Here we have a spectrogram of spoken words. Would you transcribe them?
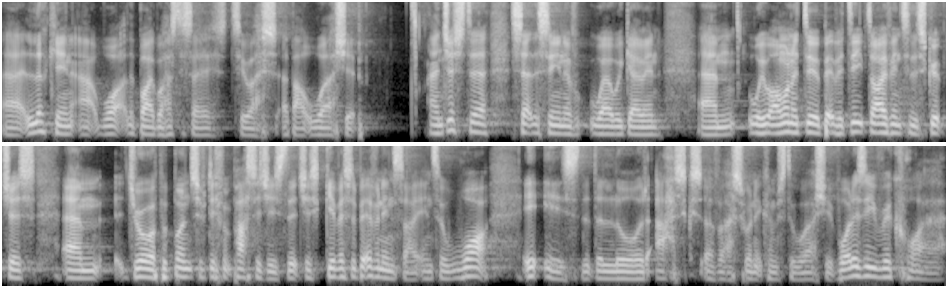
uh, looking at what the Bible has to say to us about worship. And just to set the scene of where we're going, um, we, I want to do a bit of a deep dive into the scriptures, um, draw up a bunch of different passages that just give us a bit of an insight into what it is that the Lord asks of us when it comes to worship. What does He require?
